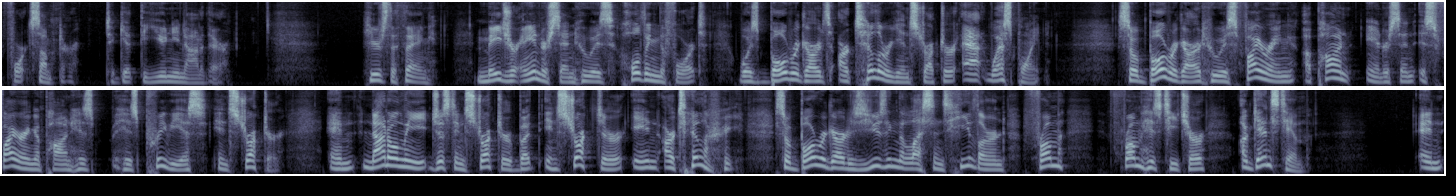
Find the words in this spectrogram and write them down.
Fort Sumter to get the Union out of there. Here's the thing Major Anderson, who is holding the fort, was Beauregard's artillery instructor at West Point. So Beauregard, who is firing upon Anderson, is firing upon his his previous instructor. And not only just instructor, but instructor in artillery. So Beauregard is using the lessons he learned from from his teacher against him. And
